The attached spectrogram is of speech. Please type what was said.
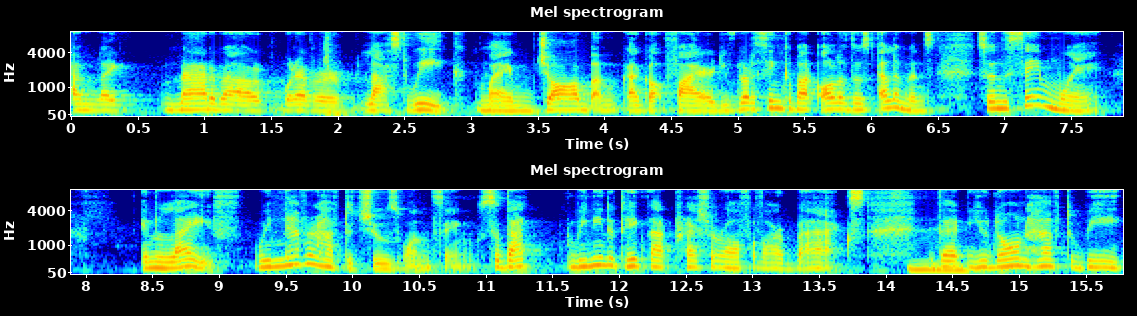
I'm like mad about whatever last week, my job, I'm, I got fired. You've got to think about all of those elements. So, in the same way, in life, we never have to choose one thing. So, that we need to take that pressure off of our backs, mm. that you don't have to be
